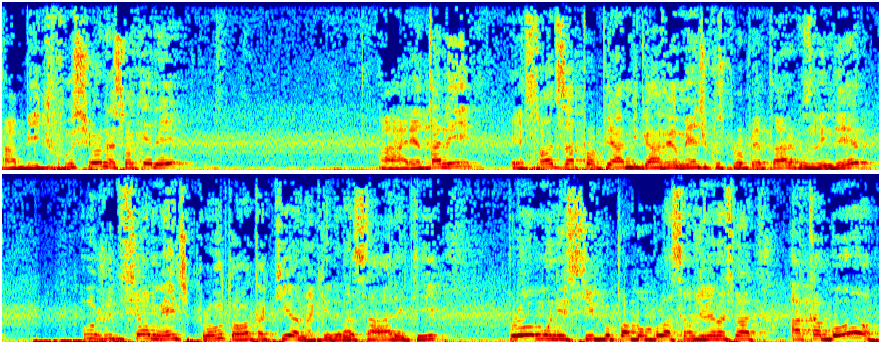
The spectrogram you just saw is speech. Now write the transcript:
a BIC funciona, é só querer. A área está ali. É só desapropriar amigavelmente com os proprietários, com os lindeiros, ou judicialmente, pronto, ó, tá aqui, ó, naquele, nessa área aqui, pro município, para a população de Venâncio Acabou.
